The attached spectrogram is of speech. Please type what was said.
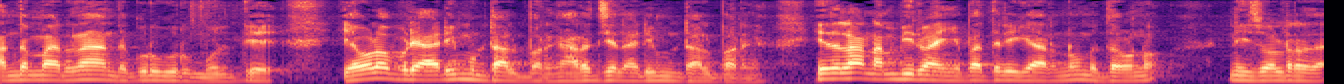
அந்த மாதிரி தான் அந்த குரு குருமூர்த்தி எவ்வளோ பெரிய அடிமுட்டால் பாருங்கள் அரசியல் அடிமுட்டால் பாருங்கள் இதெல்லாம் நம்பிடுவாங்க பத்திரிக்காரனும் மித்தவனும். நீ சொல்கிறத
